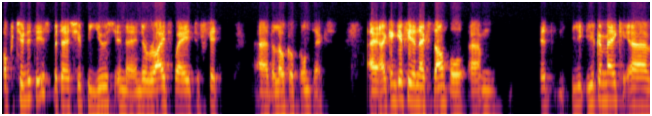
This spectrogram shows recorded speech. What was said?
opportunities, but they should be used in the in the right way to fit the local context. I, I, can give you an example. Um, it, you, you, can make uh,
